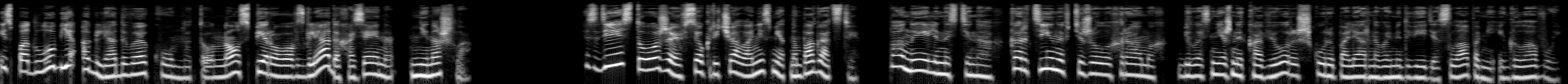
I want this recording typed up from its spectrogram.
из-под лобья оглядывая комнату, но с первого взгляда хозяина не нашла. Здесь тоже все кричало о несметном богатстве. Панели на стенах, картины в тяжелых рамах, белоснежный ковер из шкуры полярного медведя с лапами и головой,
